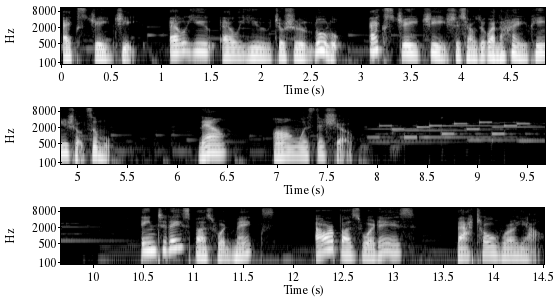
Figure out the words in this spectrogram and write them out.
x j g l u l u 就是露露，x j g 是小酒馆的汉语拼音首字母。Now on with the show. In today's buzzword mix, our buzzword is battle royale.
